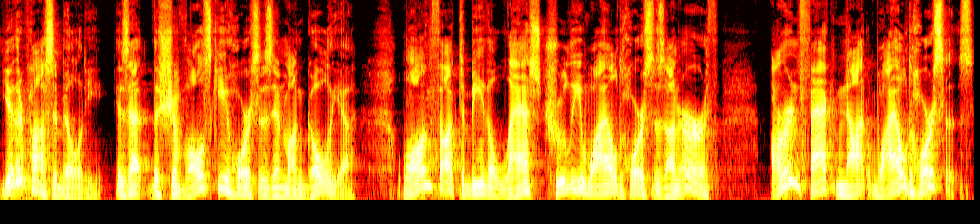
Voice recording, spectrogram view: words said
The other possibility is that the Przewalski horses in Mongolia long thought to be the last truly wild horses on Earth, are in fact not wild horses.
